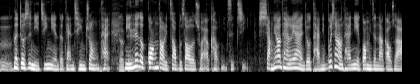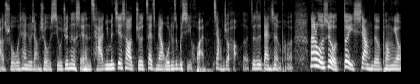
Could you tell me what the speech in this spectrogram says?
嗯，那就是你今年的感情状态。你那个光到底照不照得出来，要靠你自己。想要谈恋爱你就谈，你不想谈你也光明正大告诉大家说，我现在就想休息。我觉得那个谁很差，你们介绍就再怎么样，我就是不喜欢，这样就好了。这是单身的朋友。那如果是有对象的朋友，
